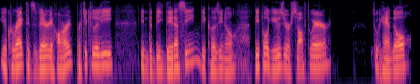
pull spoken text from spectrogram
you're correct. It's very hard, particularly in the big data scene, because you know people use your software to handle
